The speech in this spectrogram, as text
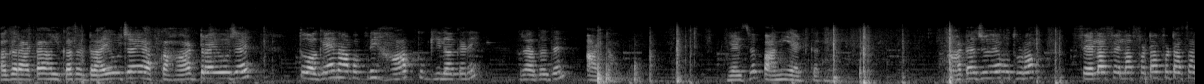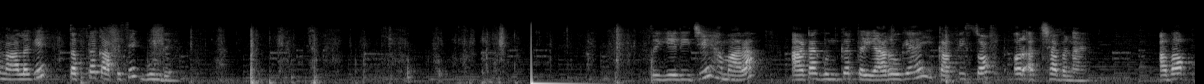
अगर आटा हल्का सा ड्राई हो जाए, आपका हाथ ड्राई हो जाए तो अगेन आप अपने हाथ को गीला करें रादर देन आटा। या इसमें पानी ऐड करना आटा जो है वो थोड़ा फैला फैला फटा फटा सा ना लगे, तब तक आप इसे गूंदें तो ये लीजिए, हमारा आटा गूंदकर तैयार हो गया है। ये काफ़ी सॉफ्ट और अच्छा बना है। अब आप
